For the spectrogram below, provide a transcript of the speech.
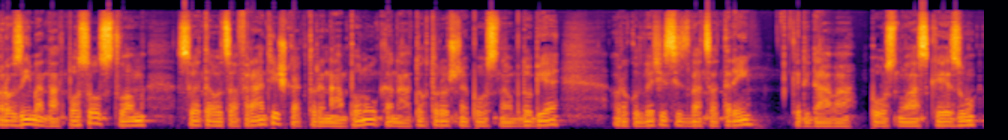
rozímať nad posolstvom svätého otca Františka, ktoré nám ponúka na tohtoročné pôstne obdobie v roku 2023, kedy dáva pôstnu askézu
